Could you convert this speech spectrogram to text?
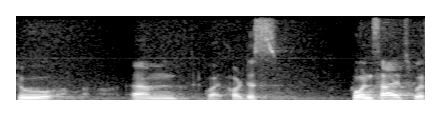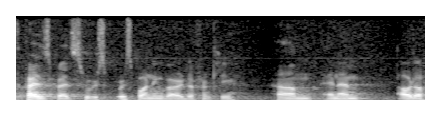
to, um, or this coincides with credit spreads res responding very differently. Um, and I'm out of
